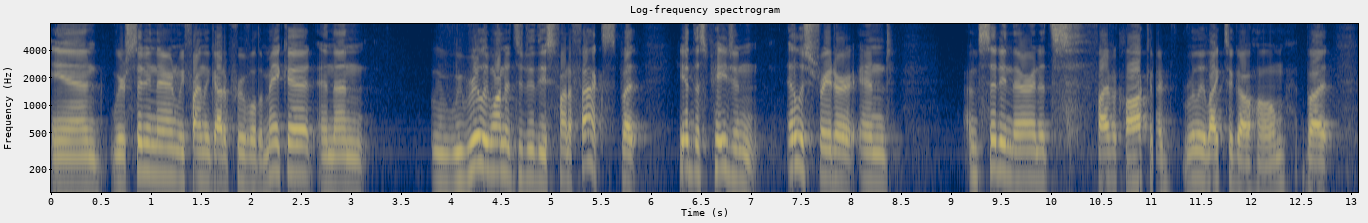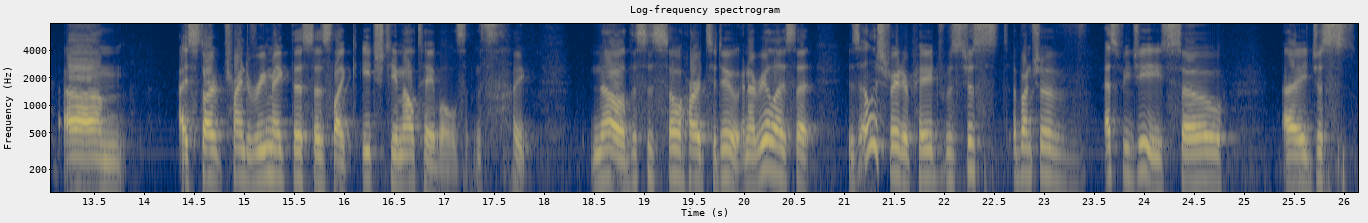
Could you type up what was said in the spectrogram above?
and we were sitting there, and we finally got approval to make it. And then we really wanted to do these fun effects, but he had this page in Illustrator, and I'm sitting there, and it's 5 o'clock, and I'd really like to go home. But um, I start trying to remake this as like HTML tables. It's like, no, this is so hard to do. And I realized that his Illustrator page was just a bunch of SVG. So I just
